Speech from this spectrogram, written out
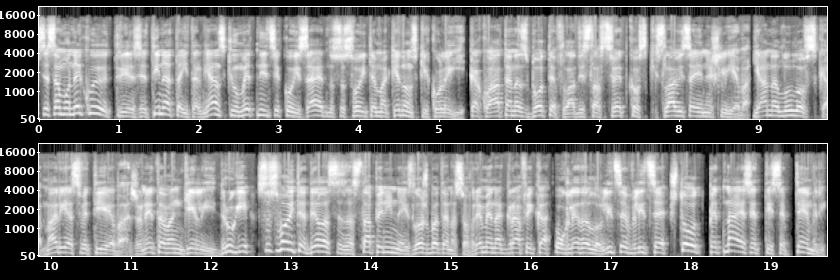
се само некои од 30-тината италијански уметници кои заедно со своите македонски колеги, како Атанас Ботев, Владислав Цветковски, Славица Јенешлиева, Јана Луловска, Марија Светиева, Жанета Вангели и други, со своите дела се застапени на изложбата на современа графика Огледало лице в лице, што од 15 септември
